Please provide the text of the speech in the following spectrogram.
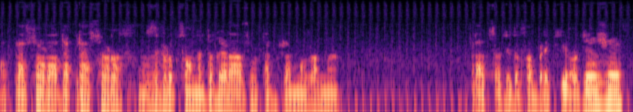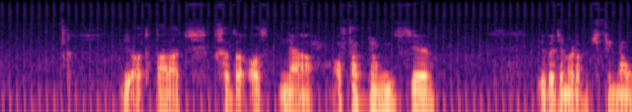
Opresor, depresor zwrócony do garażu, także możemy wracać do fabryki odzieży i odpalać przed ostatnią misję i będziemy robić finał.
